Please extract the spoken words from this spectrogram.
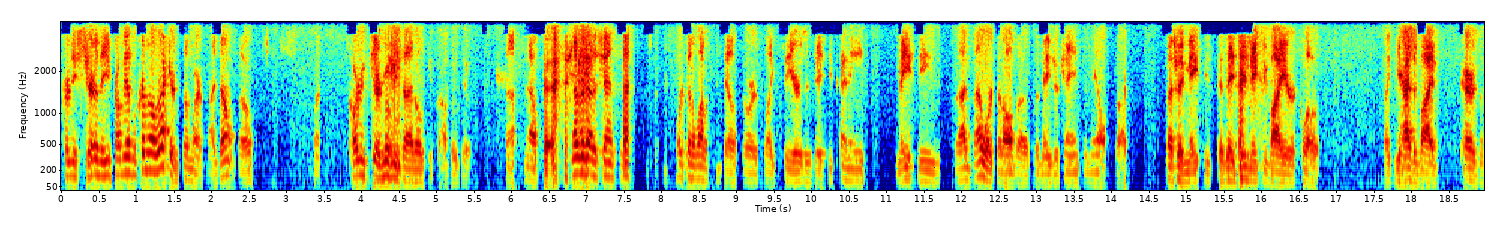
Pretty sure that you probably have a criminal record somewhere. I don't, though. But according to your movie titles, you probably do. No, never got a chance to worked at a lot of retail stores like Sears and J.C. Penney, Macy's. I, I worked at all the, the major chains, and they all sucked. Especially Macy's because they did make you buy your clothes. Like you had to buy pairs of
